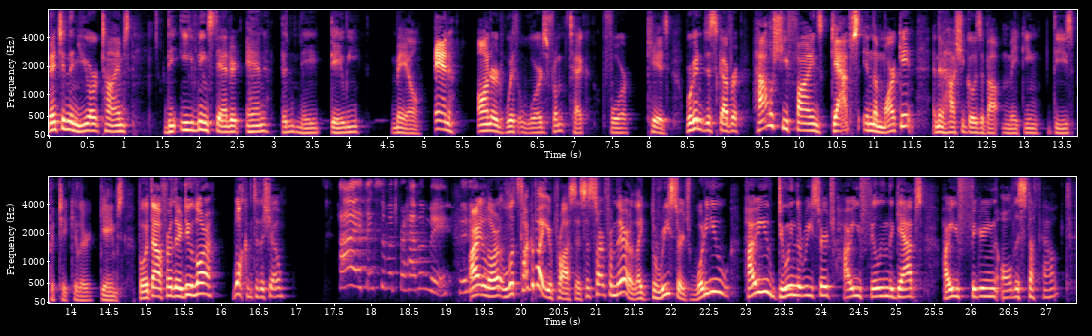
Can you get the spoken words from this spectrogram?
mentioned the New York Times, the Evening Standard, and the Daily Mail, and honored with awards from Tech for kids. We're going to discover how she finds gaps in the market and then how she goes about making these particular games. But without further ado, Laura, welcome to the show. Hi, thanks so much for having me. All right, Laura, let's talk about your process. Let's start from there. Like the research. What are you how are you doing the research? How are you filling the gaps? How are you figuring all this stuff out?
